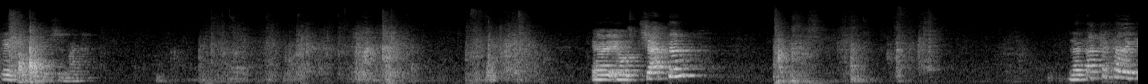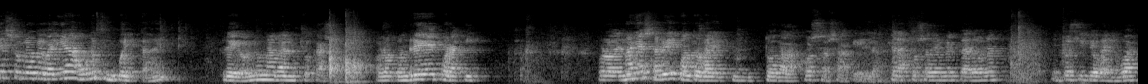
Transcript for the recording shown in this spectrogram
este fin de semana. Eh, horchata. La tarta de queso creo que valía 1,50, ¿eh? Creo, no me hagan mucho caso. Os lo pondré por aquí. Por lo demás ya sabéis cuánto valen todas las cosas, o sea, que las, que las cosas de Mercadona en todos sitios van igual.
